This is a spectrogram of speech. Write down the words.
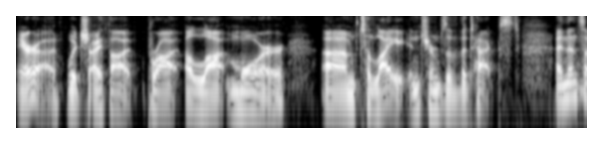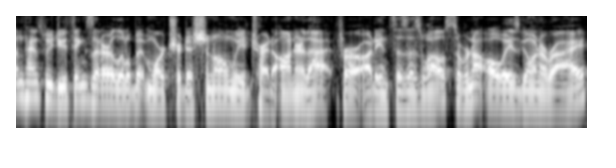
era, which I thought brought a lot more um, to light in terms of the text. And then sometimes we do things that are a little bit more traditional and we try to honor that for our audiences as well. So we're not always going awry,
